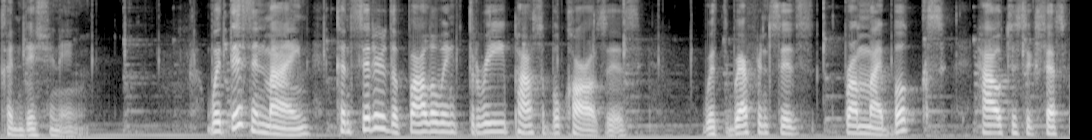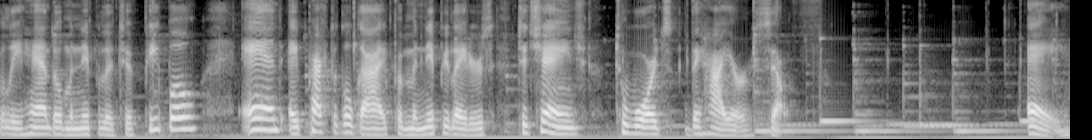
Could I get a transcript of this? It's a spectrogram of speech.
conditioning. With this in mind, consider the following three possible causes with references from my books, How to Successfully Handle Manipulative People, and a practical guide for manipulators to change towards the higher self. A.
